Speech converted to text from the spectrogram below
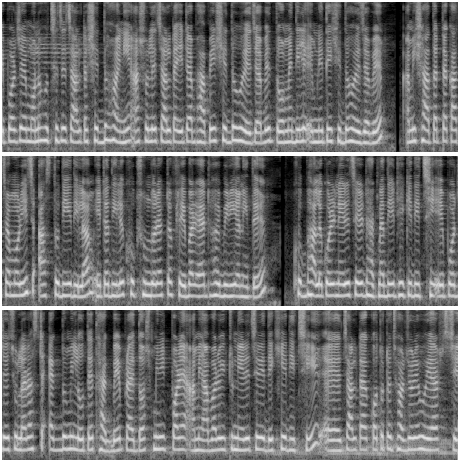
এ পর্যায়ে মনে হচ্ছে যে চালটা সিদ্ধ হয়নি। আসলে চালটা এটা ভাপেই সিদ্ধ হয়ে যাবে। দমে দিলে এমনিতেই সিদ্ধ হয়ে যাবে। আমি সাত আটটা কাঁচামরিচ আস্ত দিয়ে দিলাম। এটা দিলে খুব সুন্দর একটা ফ্লেভার অ্যাড হয় বিরিয়ানিতে। খুব ভালো করে নেড়ে চেড়ে ঢাকনা দিয়ে ঢেকে দিচ্ছি। এ পর্যায়ে চুলা রাসটা একদমই লোতে থাকবে। প্রায় দশ মিনিট পরে আমি আবারও একটু নেড়ে চেড়ে দেখিয়ে দিচ্ছি চালটা কতটা ঝরঝরে হয়ে আসছে।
